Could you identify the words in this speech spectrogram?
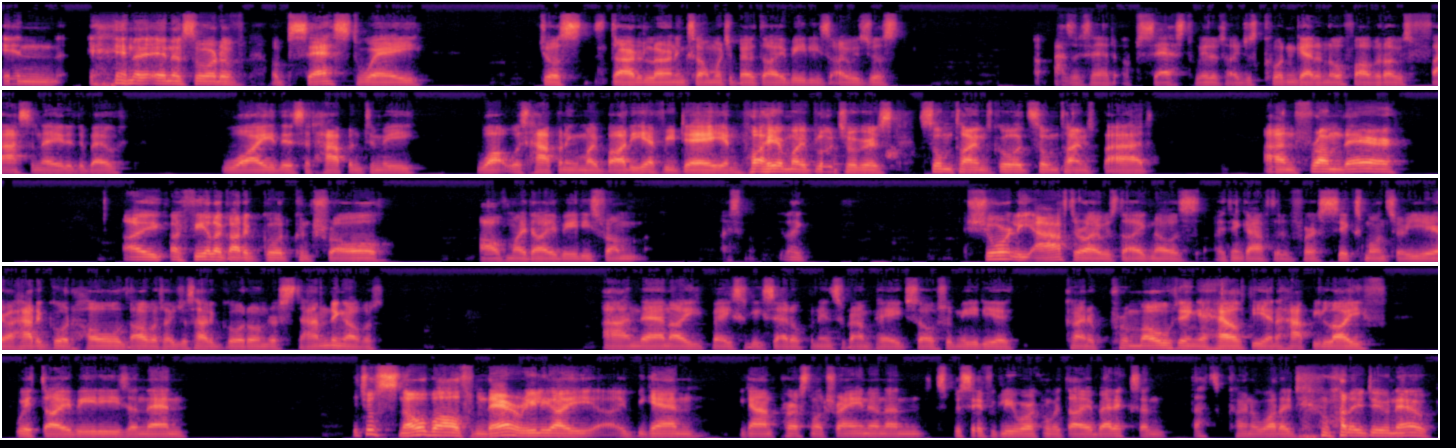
in in a in a sort of obsessed way, just started learning so much about diabetes. I was just, as I said, obsessed with it. I just couldn't get enough of it. I was fascinated about why this had happened to me, what was happening in my body every day, and why are my blood sugars sometimes good, sometimes bad. And from there, I, I feel I got a good control of my diabetes from like shortly after I was diagnosed, I think after the first six months or a year, I had a good hold of it. I just had a good understanding of it. And then I basically set up an Instagram page, social media, kind of promoting a healthy and a happy life with diabetes. And then it just snowballed from there. Really, I, I began began personal training and specifically working with diabetics, and that's kind of what I do. What I do now.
